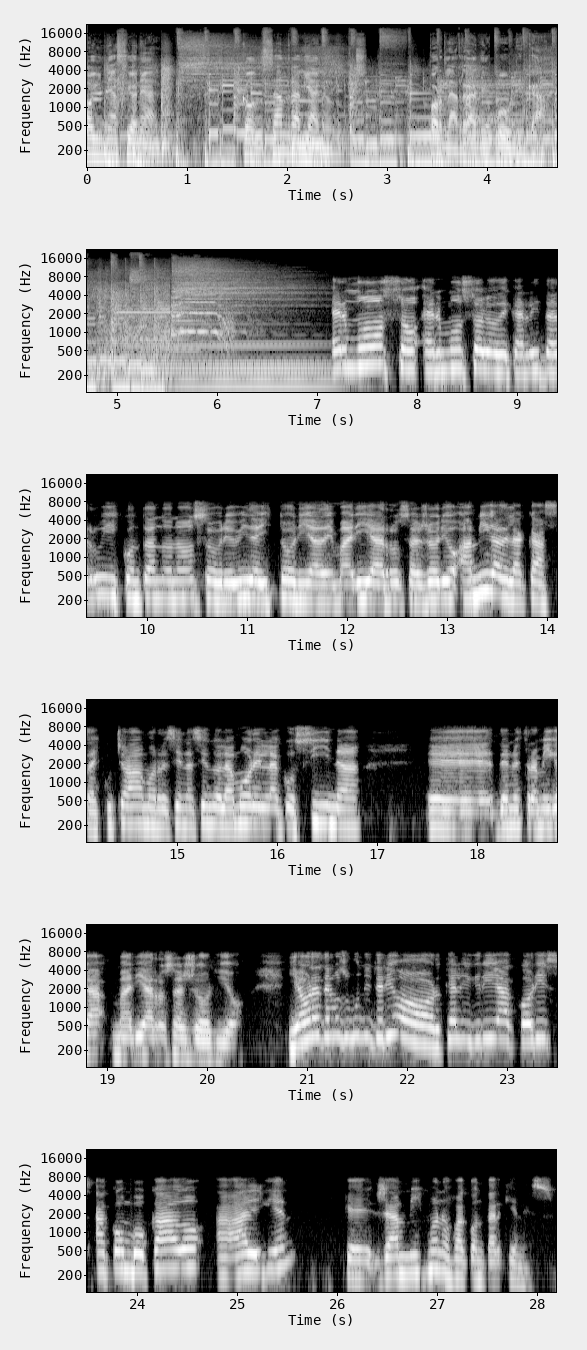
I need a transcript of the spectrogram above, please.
Soy Nacional. Con Sandra Mianovich. Por la radio pública. Hermoso, hermoso lo de Carlita Ruiz contándonos sobre vida e historia de María Rosa Llorio, amiga de la casa. Escuchábamos recién haciendo el amor en la cocina eh, de nuestra amiga María Rosa Llorio. Y ahora tenemos un mundo interior. Qué alegría, Coris ha convocado a alguien que ya mismo nos va a contar quién es.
